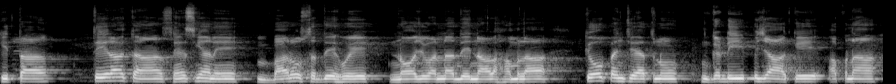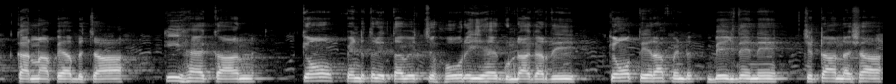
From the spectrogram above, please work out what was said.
ਕੀਤਾ? 13 ਘਰਾਂ ਸੈਂਸੀਆਂ ਨੇ ਬਾਹਰੋਂ ਸੱਦੇ ਹੋਏ ਨੌਜਵਾਨਾਂ ਦੇ ਨਾਲ ਹਮਲਾ। ਕਿਉਂ ਪੰਚਾਇਤ ਨੂੰ ਗੱਡੀ ਭਜਾ ਕੇ ਆਪਣਾ ਕਰਨਾ ਪਿਆ ਬਚਾ? ਕੀ ਹੈ ਕਾਰਨ? ਕਿਉਂ ਪਿੰਡ ਧਰੇਤਾ ਵਿੱਚ ਹੋ ਰਹੀ ਹੈ ਗੁੰਡਾਗਰਦੀ? ਕਿਉਂ ਤੇਰਾ ਪਿੰਡ ਵੇਚਦੇ ਨੇ? ਚਿੱਟਾ ਨਸ਼ਾ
